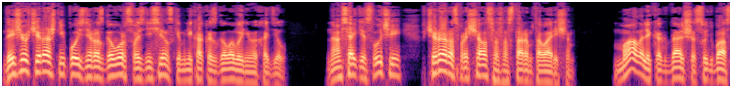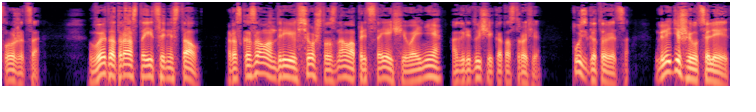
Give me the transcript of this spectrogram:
Да еще вчерашний поздний разговор с Вознесенским никак из головы не выходил. На всякий случай, вчера распрощался со старым товарищем. Мало ли, как дальше судьба сложится. В этот раз таиться не стал. Рассказал Андрею все, что знал о предстоящей войне, о грядущей катастрофе. Пусть готовится. Глядишь, и уцелеет.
